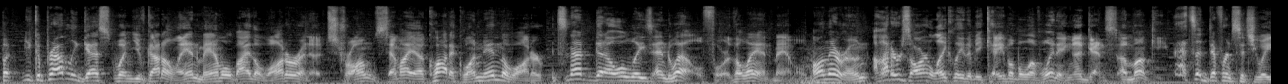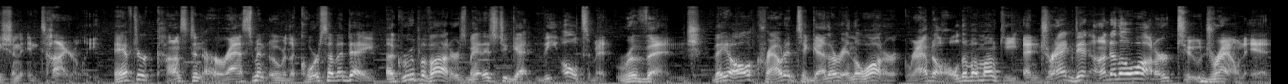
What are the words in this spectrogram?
But you could probably guess when you've got a land mammal by the water and a strong semi-aquatic one in the water, it's not gonna always end well for the land mammal. On their own, otters aren't likely to be capable of winning against a monkey. That's a different situation entirely. After constant harassment over the course of a day, a group of otters to get the ultimate revenge. They all crowded together in the water, grabbed a hold of a monkey, and dragged it under the water to drown it.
